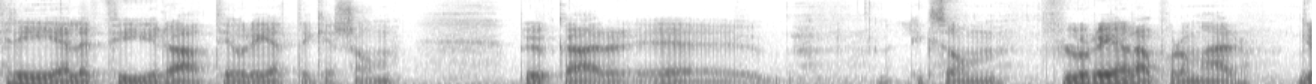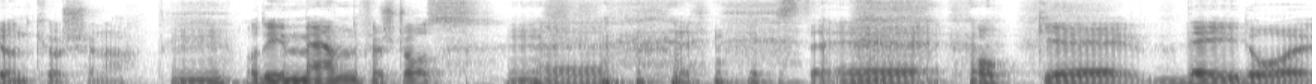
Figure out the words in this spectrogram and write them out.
tre eller fyra teoretiker som brukar eh, liksom florera på de här grundkurserna. Mm. Och det är ju män förstås. Mm. Eh, eh, och eh, det är ju då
